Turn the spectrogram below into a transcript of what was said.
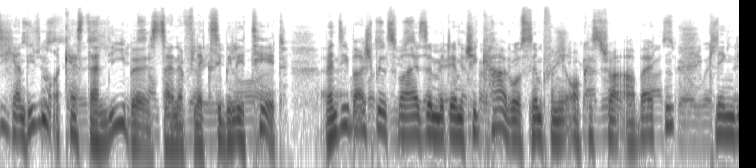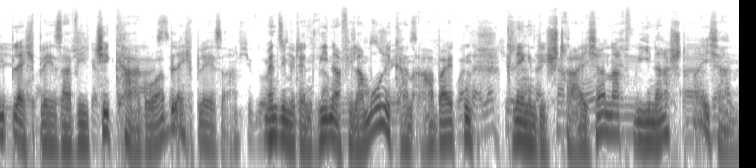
ich an diesem Orchester liebe, ist seine Flexibilität. Wenn Sie beispielsweise mit dem Chicago Symphony Orchestra arbeiten, klingen die Blechbläser wie Chicagoer Blechbläser. Wenn Sie mit den Wiener Philharmonikern arbeiten, klingen die Streicher nach Wiener Streichern.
